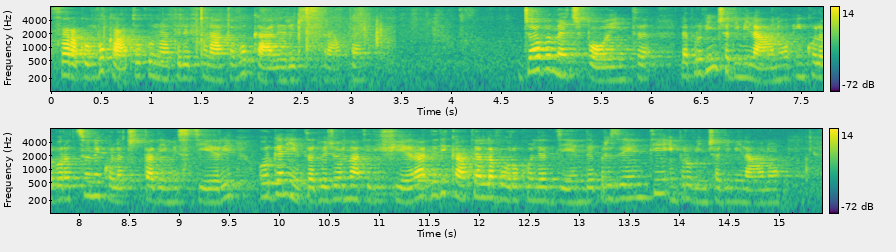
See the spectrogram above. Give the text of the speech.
sarà convocato con una telefonata vocale registrata. Job Match Point. La provincia di Milano, in collaborazione con la città dei mestieri, organizza due giornate di fiera dedicate al lavoro con le aziende presenti in provincia di Milano.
